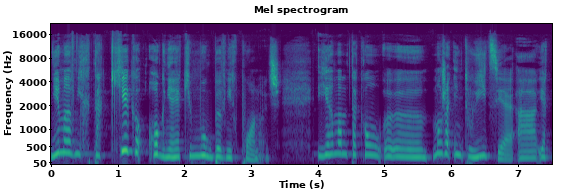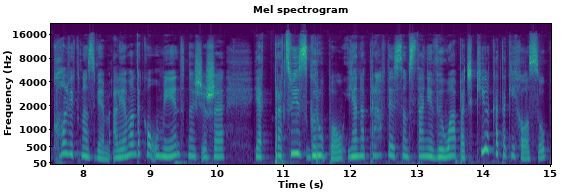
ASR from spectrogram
Nie ma w nich takiego ognia, jaki mógłby w nich płonąć. I ja mam taką, yy, może intuicję, a jakkolwiek nazwiemy, ale ja mam taką umiejętność, że jak pracuję z grupą, ja naprawdę jestem w stanie wyłapać kilka takich osób,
